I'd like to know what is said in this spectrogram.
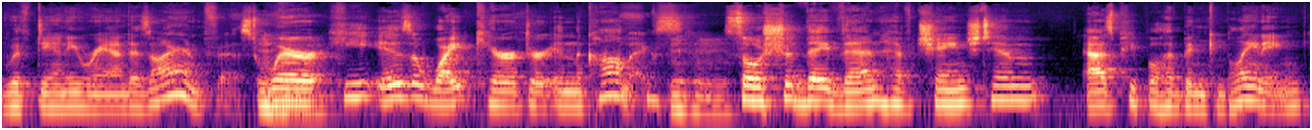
with Danny Rand as Iron Fist, Mm-hmm. where he is a white character in the comics. So should they then have changed him, as people have been complaining,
